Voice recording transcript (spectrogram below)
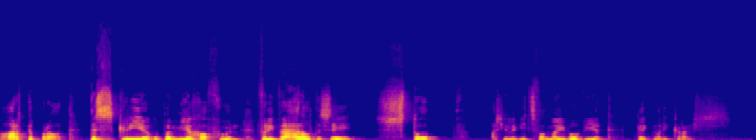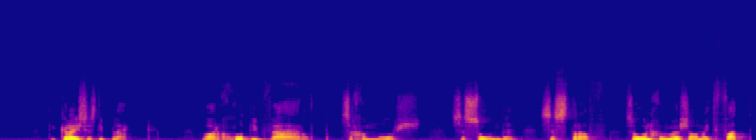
hard te praat, te skree op 'n megafoon vir die wêreld te sê, stop. As jy iets van my wil weet, kyk na die kruis. Die kruis is die plek waar God die wêreld se gemors, se sonde, se straf, se ongehoorsaamheid vat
